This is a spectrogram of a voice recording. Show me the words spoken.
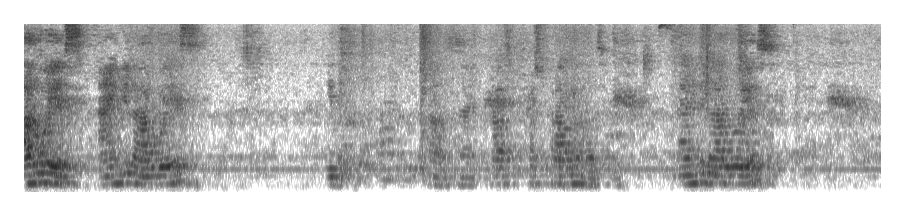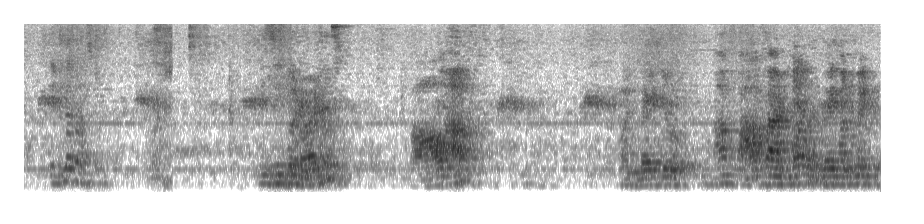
R O S angle R O S ఇది ఫస్ట్ ప్రాబ్లం రాసుకోండి యాంగిల్ ఆర్ఓఎస్. ఇట్లా రాసుకోండి is half one by two half half అంటే one by one by two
